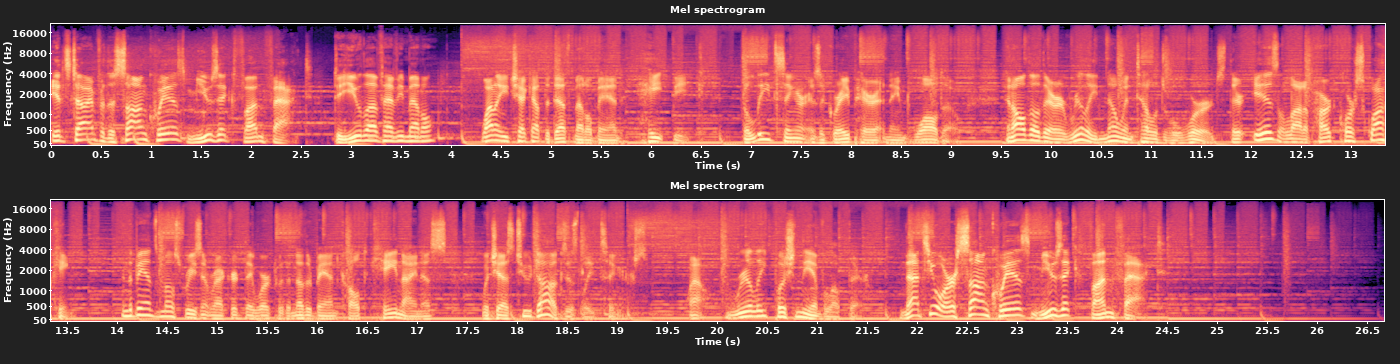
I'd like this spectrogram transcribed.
It's time for the Song Quiz Music Fun Fact. Do you love heavy metal? Why don't you check out the death metal band Hatebeak? The lead singer is a gray parrot named Waldo, and although there are really no intelligible words, there is a lot of hardcore squawking. In the band's most recent record, they worked with another band called Caninus, which has two dogs as lead singers. Wow, really pushing the envelope there. And that's your Song Quiz Music Fun Fact.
